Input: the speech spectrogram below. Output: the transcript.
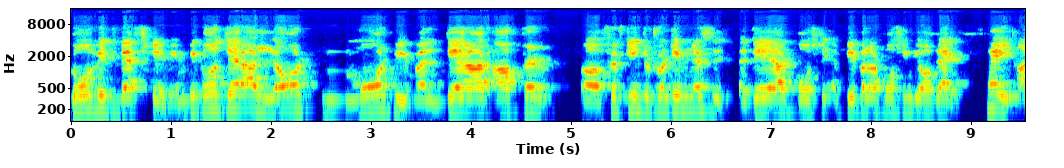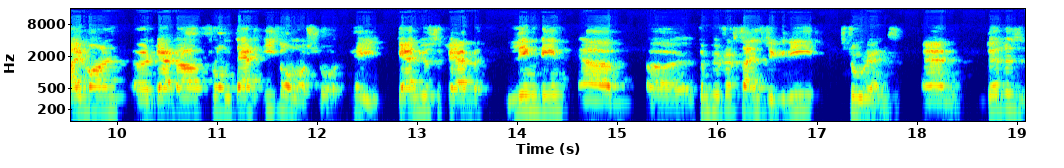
go with web scraping. Because there are a lot more people. There are after uh, 15 to 20 minutes they are posting people are posting job like hey i want uh, data from that e-commerce store. Hey can you scrap linkedin uh, uh computer science degree students? And there is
